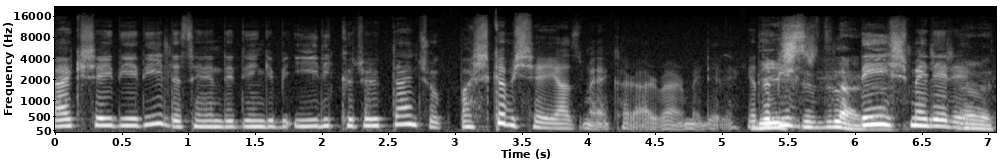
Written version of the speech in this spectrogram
belki şey diye değil de senin dediğin gibi iyilik kötülükten çok başka bir şey yazmaya karar vermeleri ya da bir Değiştirdiler. yani. değişmeleri. Evet.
